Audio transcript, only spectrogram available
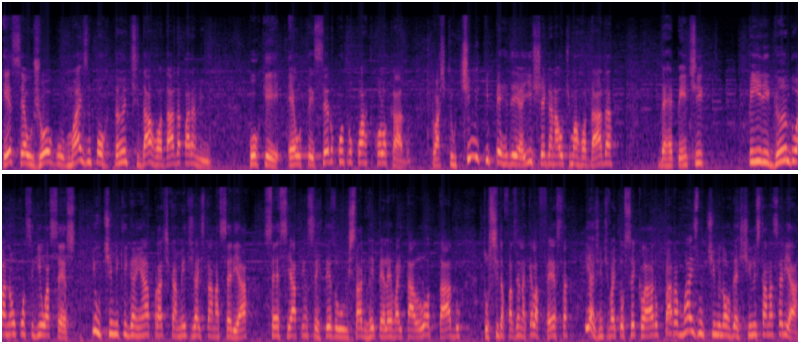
Esse é o jogo mais importante da rodada para mim. Porque é o terceiro contra o quarto colocado. Eu acho que o time que perder aí chega na última rodada de repente perigando a não conseguir o acesso. E o time que ganhar praticamente já está na Série A. CSA, tenho certeza, o estádio Rei Pelé vai estar lotado, torcida fazendo aquela festa. E a gente vai torcer, claro, para mais um time nordestino estar na Série A.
